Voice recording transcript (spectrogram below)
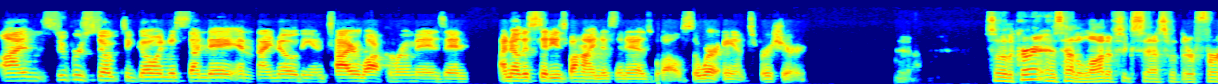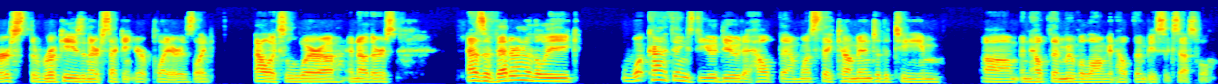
I'm super stoked to go into Sunday. And I know the entire locker room is. And I know the city's behind us in it as well. So we're amped for sure. Yeah. So the current has had a lot of success with their first, the rookies and their second year players like Alex Loera and others. As a veteran of the league, what kind of things do you do to help them once they come into the team um, and help them move along and help them be successful?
